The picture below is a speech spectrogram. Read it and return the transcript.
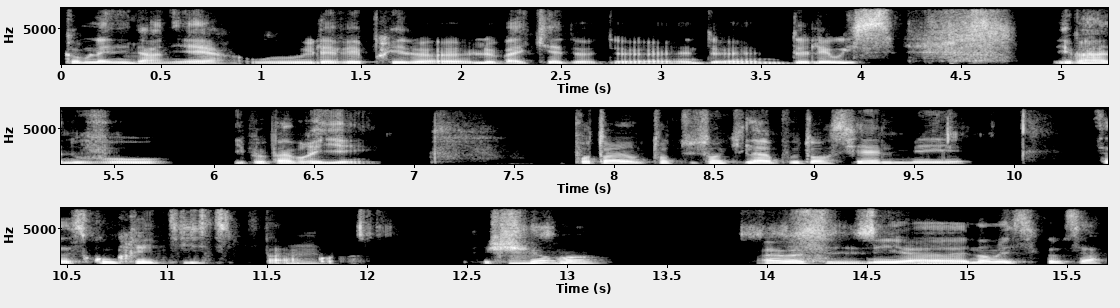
comme l'année mmh. dernière, où il avait pris le, le baquet de, de, de, de, Lewis, et ben à nouveau, il peut pas briller. Pourtant, en même temps, tu sens qu'il a un potentiel, mais ça se concrétise pas. Mmh. C'est chiant, mmh. hein. Ah ouais, mais euh, non, mais c'est comme ça.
